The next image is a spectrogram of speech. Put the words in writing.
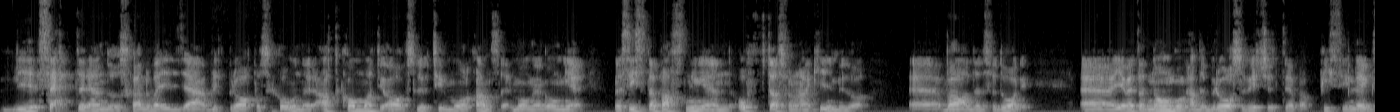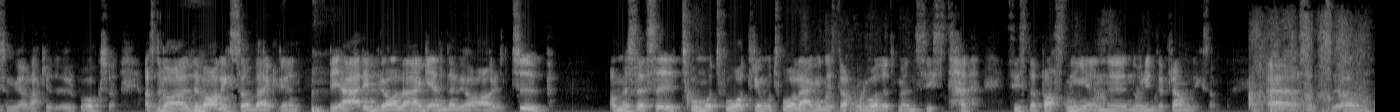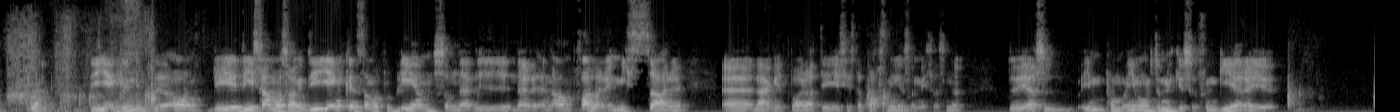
vi sätter ändå oss själva i jävligt bra positioner att komma till avslut, till målchanser många gånger. Men sista passningen, oftast från Hakimi då, eh, var alldeles för dålig. Eh, jag vet att någon gång hade Brozovic ett jävla pissinlägg som jag lackade ur på också. Alltså det var, det var liksom verkligen, vi är i bra lägen där vi har typ Ja men så, säg 2 mot 2, 3 mot 2 lägen i straffområdet men sista, sista passningen eh, når inte fram liksom. Uh, så att, ja, det är egentligen inte, ja, det är, det är samma sak, det är egentligen samma problem som när, vi, när en anfallare missar uh, läget bara att det är sista passningen som missas nu det är alltså, i, på, I mångt och mycket så fungerar ju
